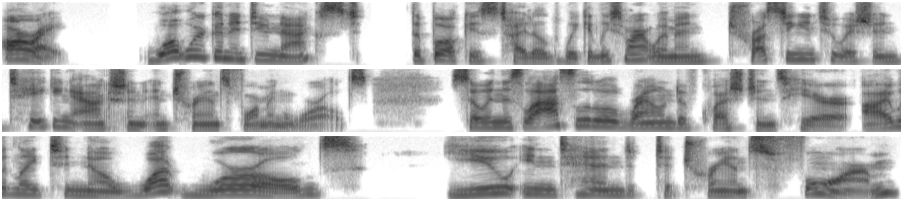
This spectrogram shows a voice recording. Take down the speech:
All right. What we're going to do next the book is titled Wickedly Smart Women Trusting Intuition, Taking Action, and Transforming Worlds. So, in this last little round of questions here, I would like to know what worlds you intend to transform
